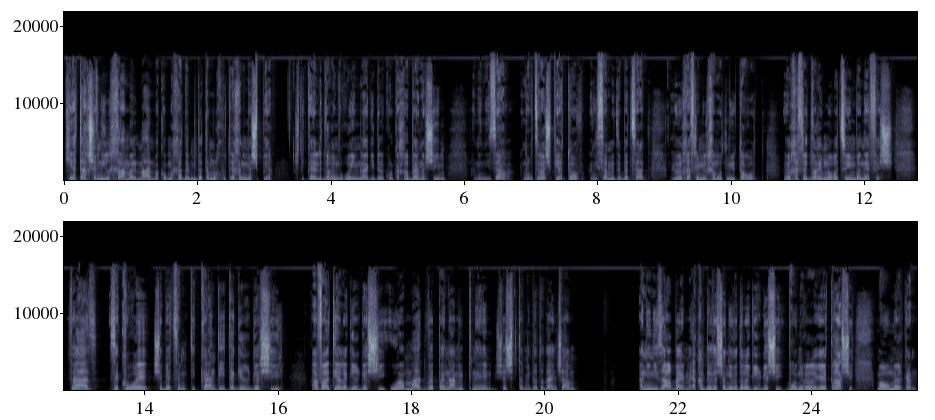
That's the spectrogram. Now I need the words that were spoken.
כי אתה עכשיו נלחם על מה? על מקום אחד, על מידת המלכות, איך אני משפיע? יש לי כאלה דברים גרועים להגיד על כל כך הרבה אנשים, אני נזהר, אני רוצה להשפיע טוב, אני שם את זה בצד, לא נכנס למלחמות מיותרות, לא נכנס לדברים לא רצויים בנפש. ואז זה קורה שבעצם תיקנתי את הגרגשי, עבדתי על הגרגשי, הוא עמד ופנה מפניהם, ששת המידות עדיין שם. אני נזהר בהם, איך על ידי זה שאני עובד על הגרגשי. בואו נראה רגע את רש"י, מה הוא אומר כאן. הוא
